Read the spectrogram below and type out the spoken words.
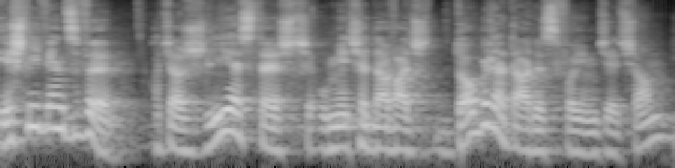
Jeśli więc wy, chociaż źli jesteście, umiecie dawać dobre dary swoim dzieciom,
